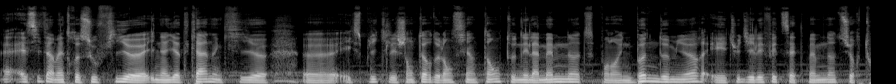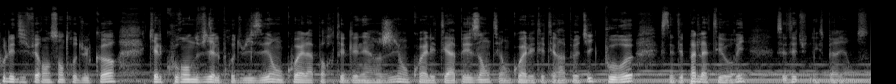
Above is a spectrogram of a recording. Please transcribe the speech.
Elle cite un maître soufi, euh, Inayat Khan, qui euh, explique que les chanteurs de l'ancien temps tenaient la même note pendant une bonne demi-heure et étudiaient l'effet de cette même note sur tous les différents centres du corps, quel courant de vie elle produisait, en quoi elle apportait de l'énergie, en quoi elle était apaisante et en quoi elle était thérapeutique. Pour eux, ce n'était pas de la théorie, c'était une expérience.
